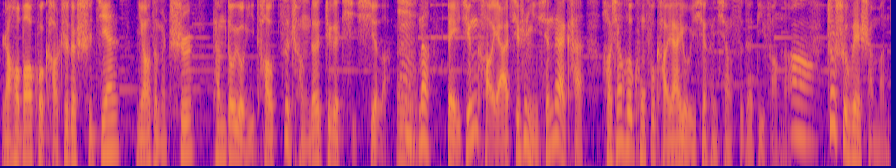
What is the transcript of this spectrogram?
然后包括烤制的时间，你要怎么吃，他们都有一套自成的这个体系了。嗯，那北京烤鸭其实你现在看，好像和孔府烤鸭有一些很相似的地方呢。嗯，这是为什么呢？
